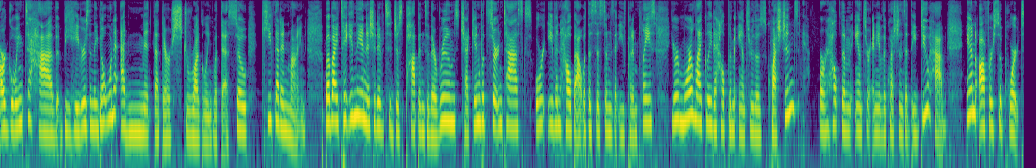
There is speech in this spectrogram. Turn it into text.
are going to have behaviors and they don't want to admit that they're struggling with this. So keep that in mind. But by taking the initiative to just pop into their rooms, check in with certain tasks, or even help out with the systems that you've put in place, you're more likely to help them answer those questions or help them answer any of the questions that they do have and offer support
